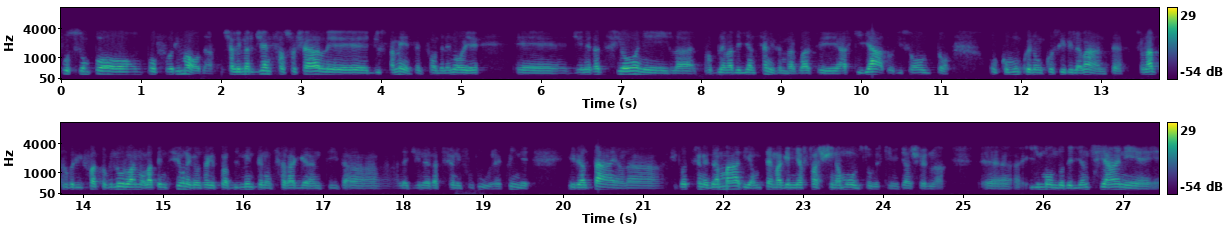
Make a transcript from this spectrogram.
fosse un po', un po fuori moda. C'è l'emergenza sociale, giustamente, insomma, delle nuove eh, generazioni, il, il problema degli anziani sembra quasi archiviato, risolto o comunque non così rilevante, se non altro per il fatto che loro hanno la pensione, cosa che probabilmente non sarà garantita alle generazioni future. Quindi in realtà è una situazione drammatica, è un tema che mi affascina molto perché mi piace il, eh, il mondo degli anziani e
